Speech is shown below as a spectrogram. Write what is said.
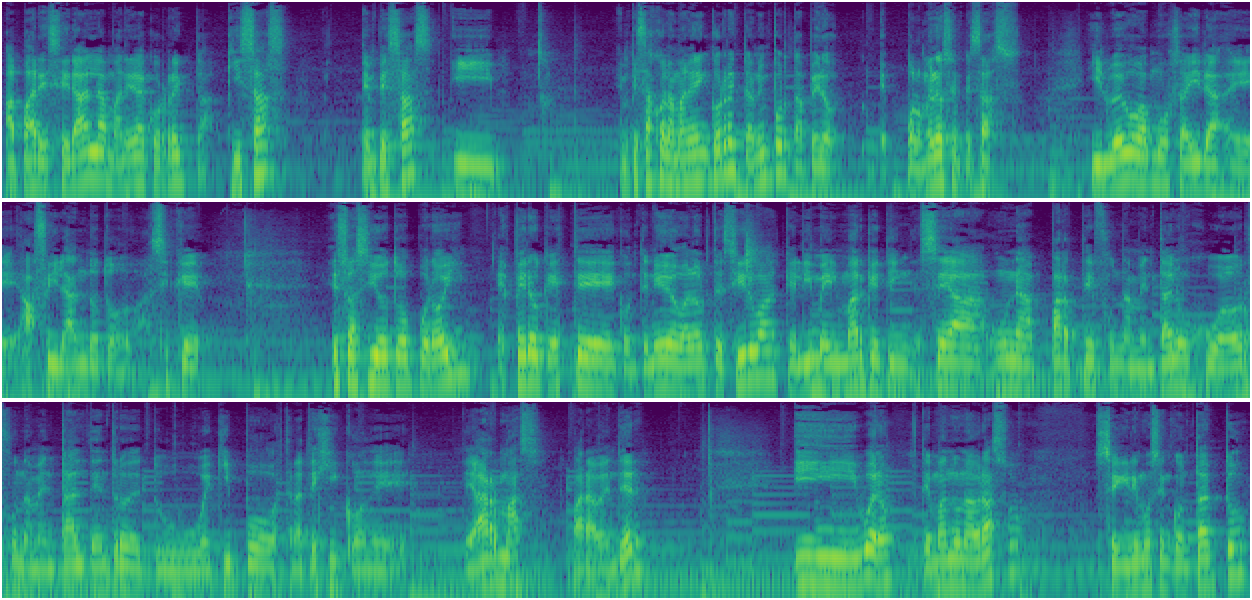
Aparecerá la manera correcta. Quizás empezás y empezás con la manera incorrecta, no importa, pero eh, por lo menos empezás. Y luego vamos a ir eh, afilando todo. Así que eso ha sido todo por hoy. Espero que este contenido de valor te sirva, que el email marketing sea una parte fundamental, un jugador fundamental dentro de tu equipo estratégico de, de armas para vender y bueno, te mando un abrazo, seguiremos en contacto,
